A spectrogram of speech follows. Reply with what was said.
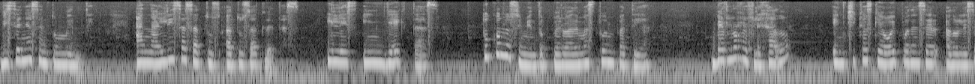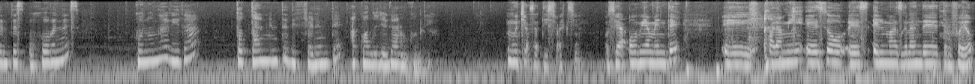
diseñas en tu mente, analizas a tus, a tus atletas y les inyectas tu conocimiento, pero además tu empatía, verlo reflejado en chicas que hoy pueden ser adolescentes o jóvenes con una vida totalmente diferente a cuando llegaron contigo. Mucha satisfacción. O sea, obviamente, eh, para mí eso es el más grande trofeo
